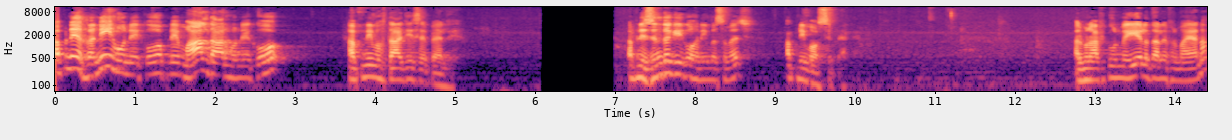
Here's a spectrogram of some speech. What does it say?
اپنے غنی ہونے کو، اپنے مالدار ہونے کو اپنی محتاجی سے پہلے، اپنی زندگی کو غنیمت سمجھ، اپنی موت سے پہلے۔ المنافقون میں یہ اللہ تعالی نے فرمایا نا،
